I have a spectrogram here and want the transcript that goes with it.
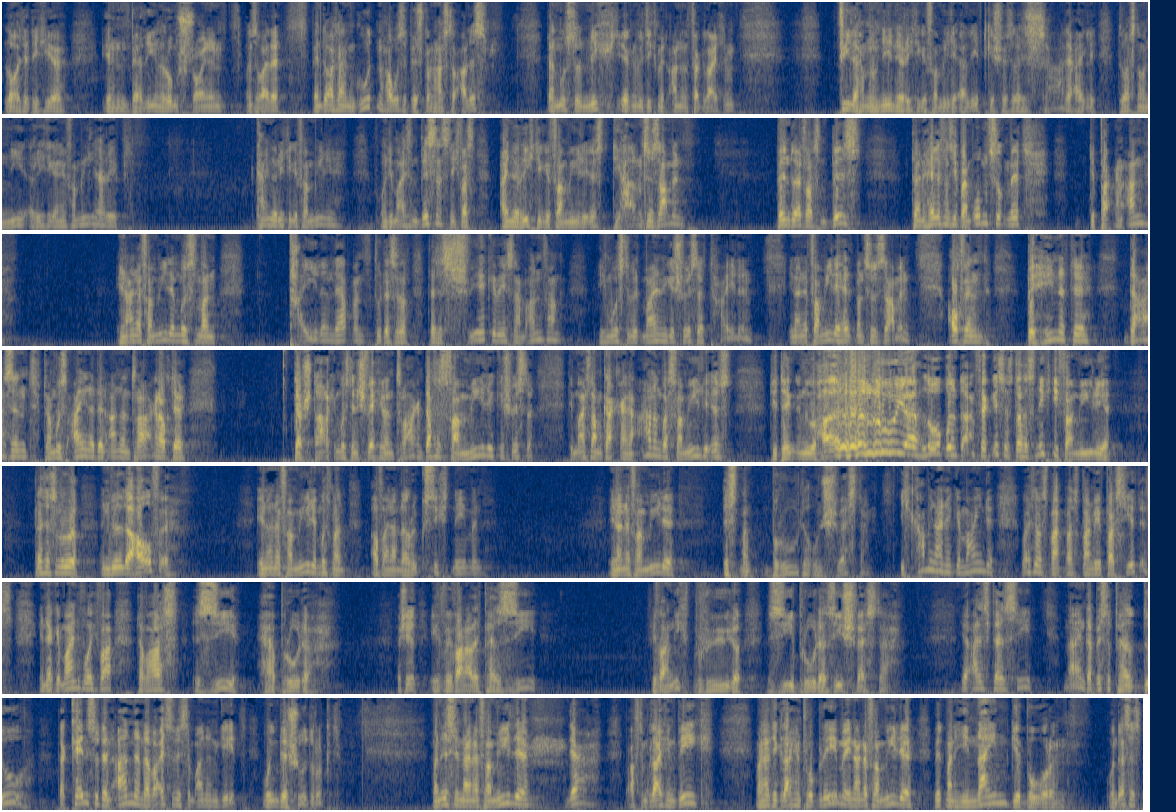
Leute, die hier in Berlin rumstreunen und so weiter. Wenn du aus einem guten Hause bist, dann hast du alles. Dann musst du nicht irgendwie dich mit anderen vergleichen. Viele haben noch nie eine richtige Familie erlebt, Geschwister. Das ist schade eigentlich. Du hast noch nie richtig eine Familie erlebt. Keine richtige Familie. Und die meisten wissen es nicht, was eine richtige Familie ist. Die halten zusammen. Wenn du etwas willst, dann helfen sie beim Umzug mit. Die packen an. In einer Familie muss man teilen lernen. Du, das, das ist schwer gewesen am Anfang. Ich musste mit meinen Geschwistern teilen. In einer Familie hält man zusammen. Auch wenn Behinderte da sind, da muss einer den anderen tragen. Auch der, der Starke muss den Schwächeren tragen. Das ist Familie, Geschwister. Die meisten haben gar keine Ahnung, was Familie ist. Die denken nur, Halleluja, Lob und Dank. Vergiss es, das ist nicht die Familie. Das ist nur ein wilder Haufe. In einer Familie muss man aufeinander Rücksicht nehmen. In einer Familie ist man Bruder und Schwester. Ich kam in eine Gemeinde. Weißt du, was, was bei mir passiert ist? In der Gemeinde, wo ich war, da war es Sie, Herr Bruder. Verstehst du? Wir waren alle per Sie. Wir waren nicht Brüder, Sie Bruder, Sie Schwester. Ja, alles per Sie. Nein, da bist du per Du. Da kennst du den anderen, da weißt du, wie es dem anderen geht, wo ihm der Schuh drückt. Man ist in einer Familie, ja, auf dem gleichen Weg. Man hat die gleichen Probleme. In einer Familie wird man hineingeboren. Und das ist,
